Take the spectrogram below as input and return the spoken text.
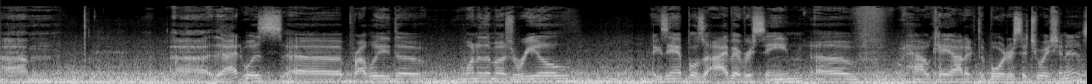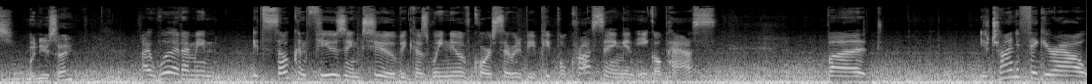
um, uh, that was uh, probably the one of the most real examples I've ever seen of how chaotic the border situation is. Wouldn't you say? I would. I mean, it's so confusing too because we knew, of course, there would be people crossing in Eagle Pass, but you're trying to figure out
